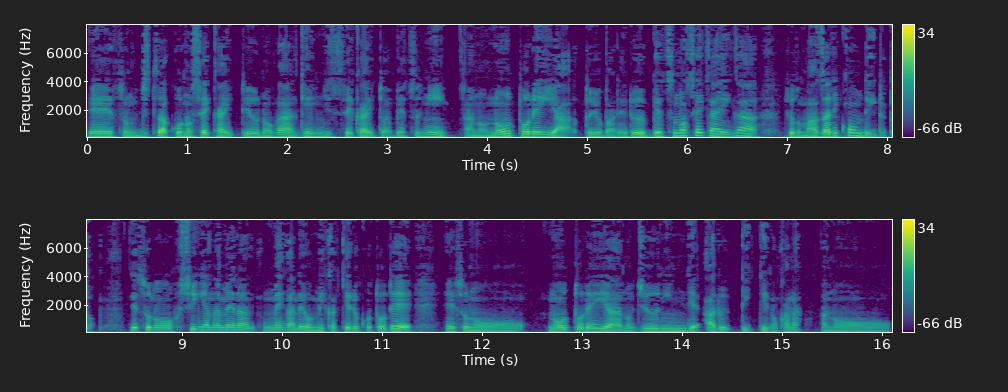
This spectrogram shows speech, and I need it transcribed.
で、その、実はこの世界っていうのが、現実世界とは別に、あの、ノートレイヤーと呼ばれる別の世界が、ちょっと混ざり込んでいると。で、その不思議なメメガネを見かけることで、えその、ノートレイヤーの住人であるって言っていいのかな？あの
